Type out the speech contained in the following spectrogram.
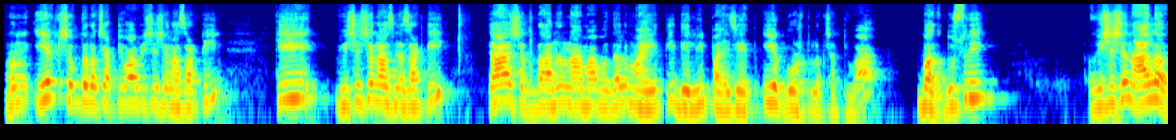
म्हणून एक शब्द लक्षात ठेवा विशेषणासाठी की विशेषण असण्यासाठी त्या शब्दानं नामाबद्दल माहिती दिली पाहिजेत. एक गोष्ट लक्षात ठेवा. बरं दुसरी. विशेषण आलं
